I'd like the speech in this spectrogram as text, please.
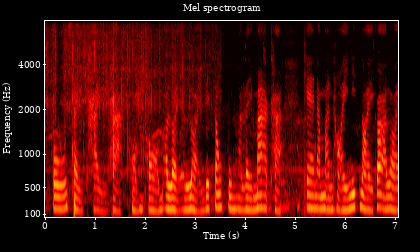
ฟโป๊ใส่ไข่ค่ะ หอมๆอร่อยอร่อยไม่ต้องปรุงอะไรมากค่ะ แค่น้ำมันหอยนิดหน่อยก็อร่อย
